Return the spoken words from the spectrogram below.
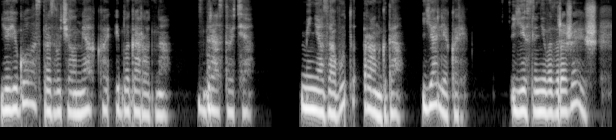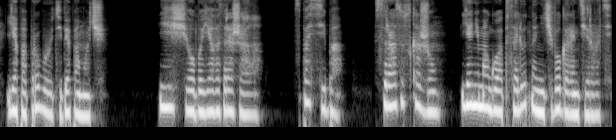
Ее голос прозвучал мягко и благородно. «Здравствуйте. Меня зовут Рангда. Я лекарь. Если не возражаешь, я попробую тебе помочь». Еще бы я возражала. «Спасибо. Сразу скажу, я не могу абсолютно ничего гарантировать.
